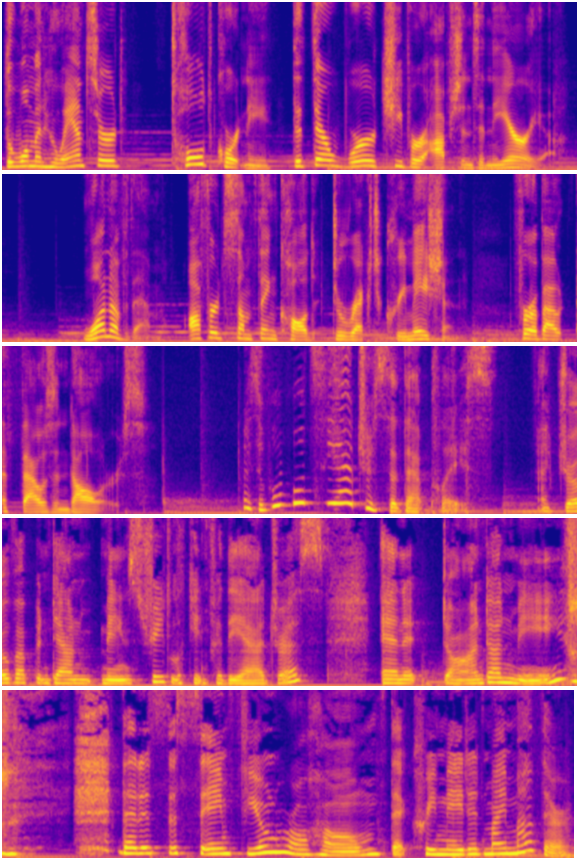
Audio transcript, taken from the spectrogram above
The woman who answered told Courtney that there were cheaper options in the area. One of them offered something called direct cremation, for about $1,000. I said, Well, what's the address of that place? I drove up and down Main Street looking for the address, and it dawned on me that it's the same funeral home that cremated my mother.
